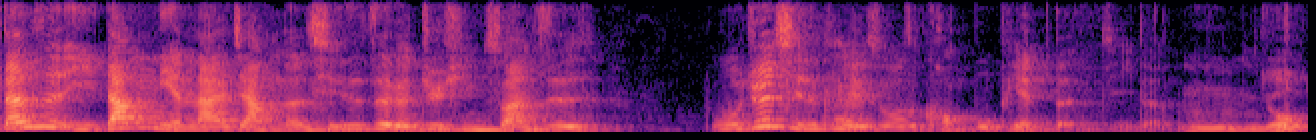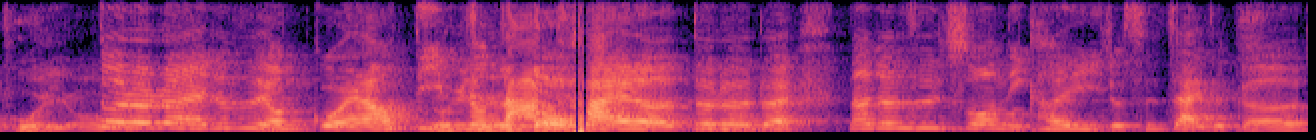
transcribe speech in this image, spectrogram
但是以当年来讲呢，其实这个剧情算是。我觉得其实可以说是恐怖片等级的。嗯，有鬼哦。对对对，就是有鬼，然后地狱都打开了。对对对，那就是说你可以就是在这个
